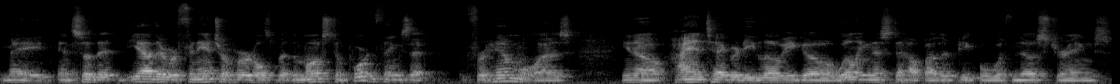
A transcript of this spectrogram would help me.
made. And so that, yeah, there were financial hurdles, but the most important things that for him was you know, high integrity, low ego, a willingness to help other people with no strings,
